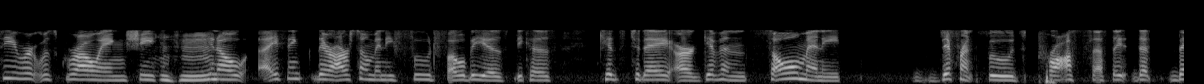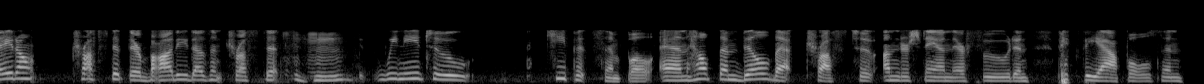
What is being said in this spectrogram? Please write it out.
see where it was growing she Mhm. you know i think there are so many food phobias because kids today are given so many different foods processed they, that they don't trust it their body doesn't trust it Mhm. we need to keep it simple and help them build that trust to understand their food and pick the apples and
